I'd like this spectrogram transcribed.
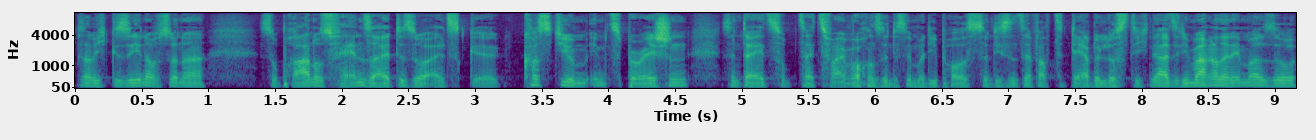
das habe ich gesehen auf so einer Sopranos-Fanseite, so als äh, Costume Inspiration, sind da jetzt so, seit zwei Wochen sind es immer die Posts und die sind einfach derbe lustig. Ne? Also die machen dann immer so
